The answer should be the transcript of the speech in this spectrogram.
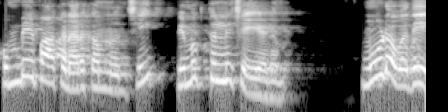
కుంభీపాక నరకం నుంచి విముక్తుల్ని చేయడం. మూడవది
